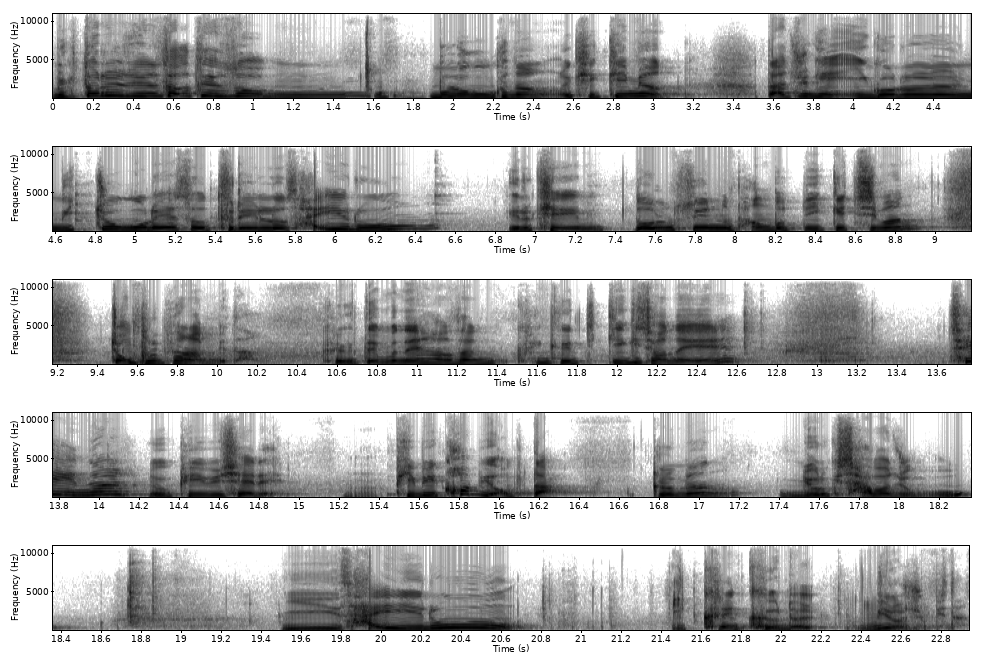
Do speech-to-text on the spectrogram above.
이렇게 떨어져 있는 상태에서 음, 모르고 그냥 이렇게 끼면 나중에 이거를 위쪽으로 해서 드레일러 사이로 이렇게 넣을 수 있는 방법도 있겠지만 좀 불편합니다. 그렇기 때문에 항상 크랭크 끼기 전에 체인을 요 비비 쉘에 음, 비비 컵이 없다. 그러면 이렇게 잡아주고 이 사이로 이 크랭크를 밀어줍니다.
